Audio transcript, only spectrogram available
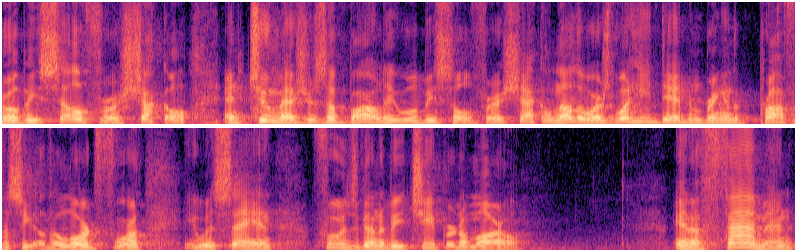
will be sold for a shekel, and two measures of barley will be sold for a shekel. In other words, what he did in bringing the prophecy of the Lord forth, he was saying, food's going to be cheaper tomorrow. In a famine,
